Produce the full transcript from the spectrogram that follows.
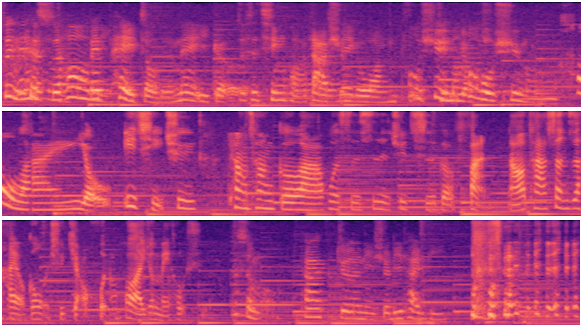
所以你那个时候被配走的那一个就是清华大学那个王子，后续吗？有后续吗？后来有一起去唱唱歌啊，或者是去吃个饭，然后他甚至还有跟我去教会，后来就没后续。为什么？他觉得你学历太低。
